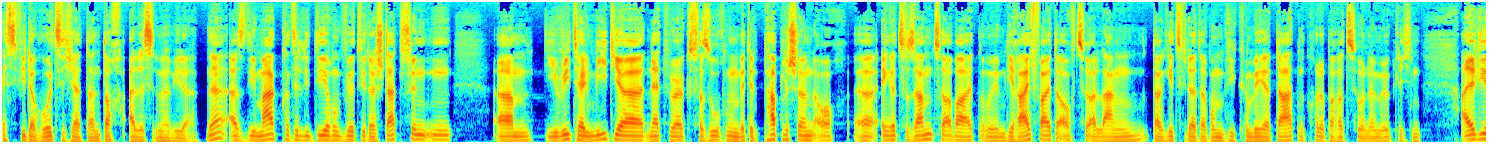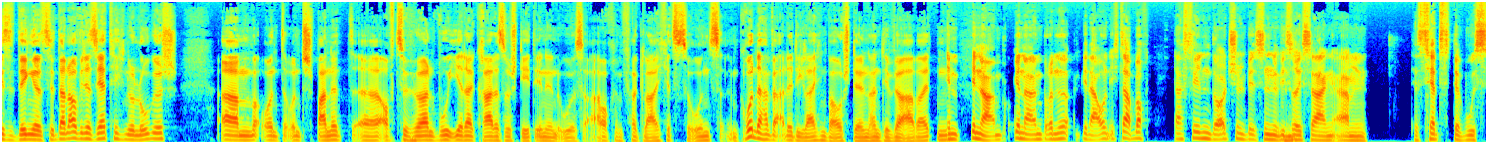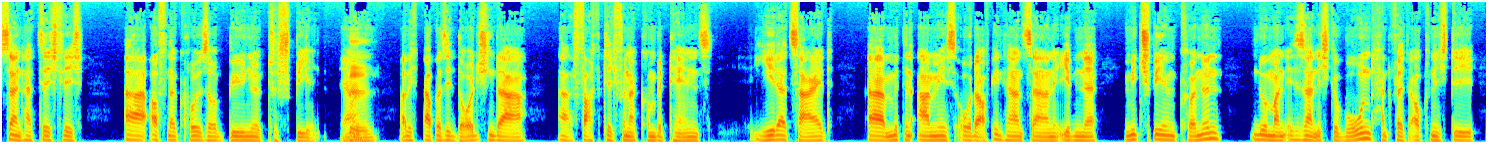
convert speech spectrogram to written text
Es wiederholt sich ja dann doch alles immer wieder. Ne? Also die Marktkonsolidierung wird wieder stattfinden. Ähm, die Retail Media Networks versuchen mit den Publishern auch äh, enger zusammenzuarbeiten, um eben die Reichweite auch zu erlangen. Da geht es wieder darum, wie können wir hier Datenkollaboration ermöglichen. All diese Dinge sind dann auch wieder sehr technologisch ähm, und, und spannend äh, auch zu hören, wo ihr da gerade so steht in den USA, auch im Vergleich jetzt zu uns. Im Grunde haben wir alle die gleichen Baustellen, an denen wir arbeiten. Im, genau, genau, im genau. Und ich glaube auch, da fehlen Deutschen ein bisschen, wie mhm. soll ich sagen, ähm, das Selbstbewusstsein tatsächlich äh, auf einer größeren Bühne zu spielen. Ja. Mhm. Aber ich glaube, dass die Deutschen da äh, fachlich von der Kompetenz jederzeit äh, mit den Amis oder auf internationaler Ebene mitspielen können. Nur man ist es ja nicht gewohnt, hat vielleicht auch nicht die,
